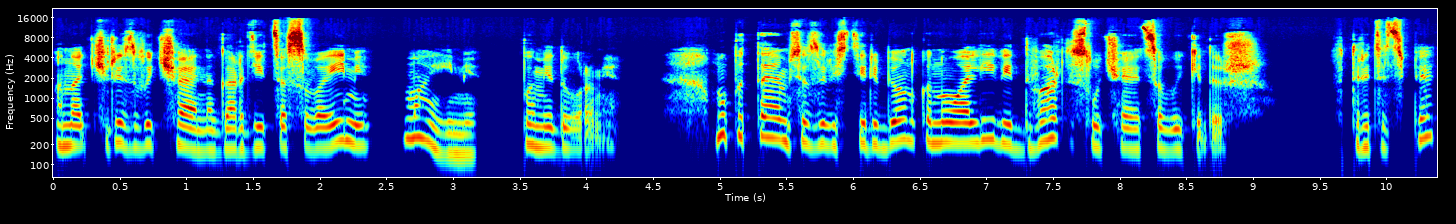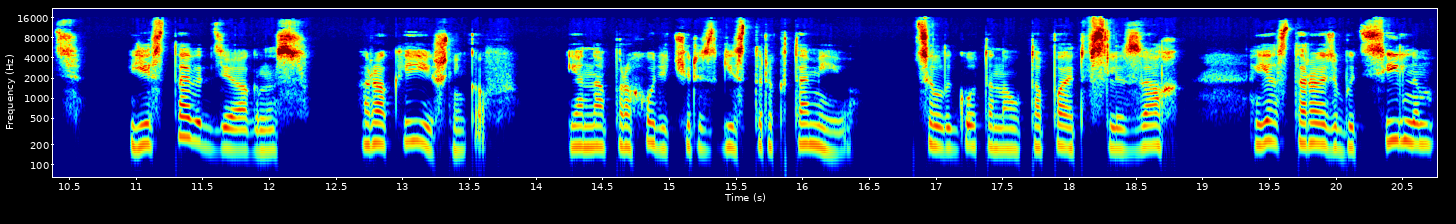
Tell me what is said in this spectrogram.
Она чрезвычайно гордится своими, моими помидорами. Мы пытаемся завести ребенка, но у Оливии дважды случается выкидыш. В 35 ей ставят диагноз – рак яичников и она проходит через гистерэктомию. Целый год она утопает в слезах. Я стараюсь быть сильным,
